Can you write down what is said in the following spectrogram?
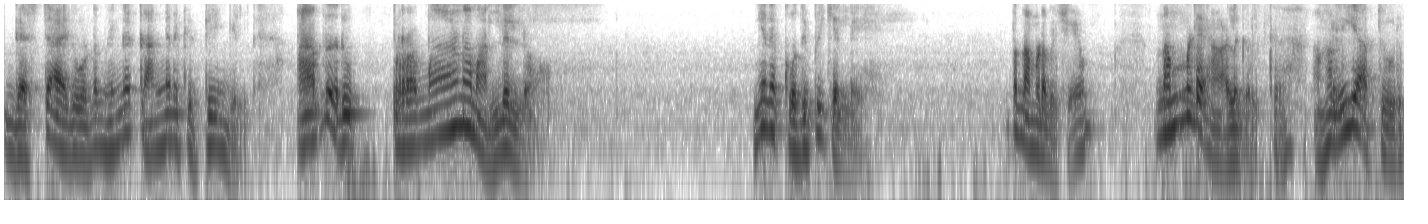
ഗസ്റ്റ് ആയതുകൊണ്ട് നിങ്ങൾക്ക് അങ്ങനെ കിട്ടിയെങ്കിൽ അതൊരു പ്രമാണമല്ലല്ലോ. ഇങ്ങനെ കൊതിപ്പിക്കല്ലേ? ഇപ്പം നമ്മുടെ വിഷയം നമ്മുടെ ആളുകൾക്ക് അറിയാത്ത ഒരു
